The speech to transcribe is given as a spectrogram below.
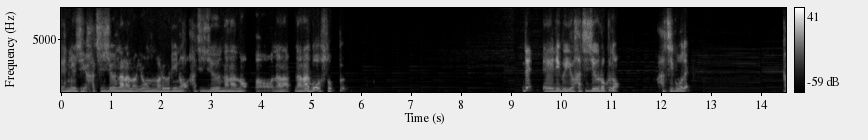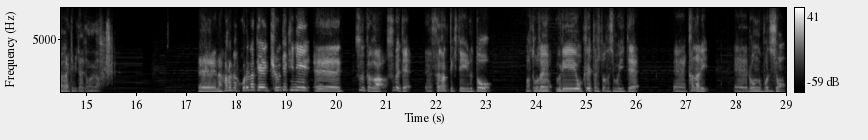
え、ニュージー87の40売りの87の75ストップ。で、えー、利食いを86の85で考えてみたいと思います。えー、なかなかこれだけ急激に、えー、通貨がすべて下がってきていると、まあ、当然、売りをくれた人たちもいて、えー、かなり、え、ロングポジション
